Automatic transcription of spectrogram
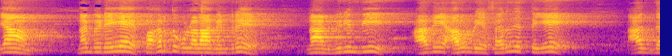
யாம் நம்மிடையே பகிர்ந்து கொள்ளலாம் என்று நான் விரும்பி அதை அவருடைய சரிதத்தையே அந்த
